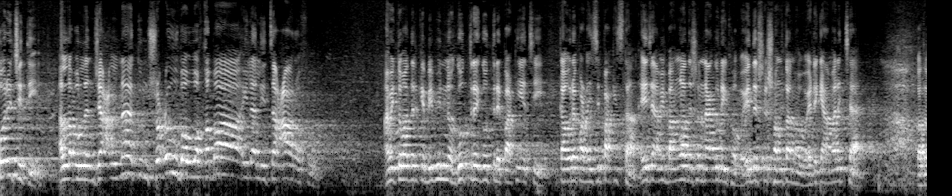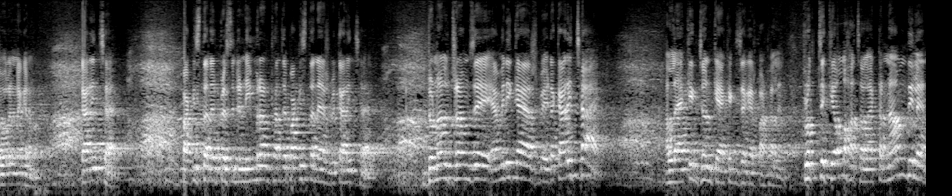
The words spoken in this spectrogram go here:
পরিচিতি। আল্লাহ বললেন আমি তোমাদেরকে বিভিন্ন গোত্রে গোত্রে পাঠিয়েছি, কাউরে পাঠাইছি পাকিস্তান। এই যে আমি বাংলাদেশের নাগরিক হব, এই দেশের সন্তান হব, এটা কি আমার ইচ্ছা? কথা বলেন না কেন? কার ইচ্ছা? পাকিস্তানের প্রেসিডেন্ট ইমরান খান যে পাকিস্তানে আসবে, কার ইচ্ছায় ডোনাল্ড ট্রাম্প যে আমেরিকায় আসবে, এটা কার ইচ্ছায় আল্লাহ এক একজনকে এক এক জায়গায় পাঠালেন। প্রত্যেককে আল্লাহ একটা নাম দিলেন,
